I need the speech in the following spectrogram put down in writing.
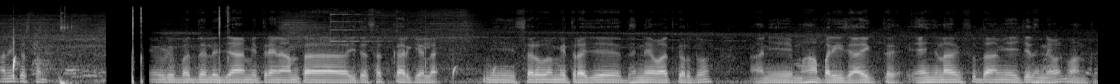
आणि इथंच थांबतो. एवढीबद्दल ज्या मित्राने आमचा इथं सत्कार केला मी सर्व मित्राचे धन्यवाद करतो आणि महापालिकेचे आयुक्त यांना सुद्धा आम्ही याचे धन्यवाद मानतो.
